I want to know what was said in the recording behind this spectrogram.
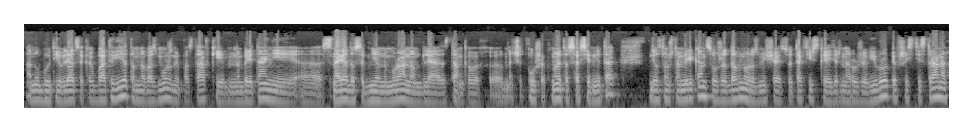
оно будет являться как бы ответом на возможные поставки на Британии э, снарядов с объединенным ураном для танковых э, значит, пушек. Но это совсем не так. Дело в том, что американцы уже давно размещают свое тактическое ядерное оружие в Европе, в шести странах.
